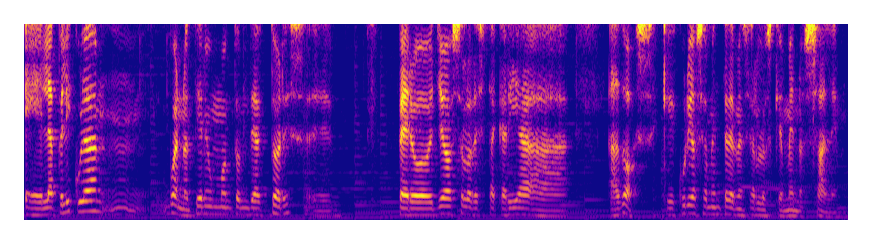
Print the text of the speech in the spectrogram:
Eh, la película, mm, bueno, tiene un montón de actores, pero yo solo destacaría a, a dos, que curiosamente deben ser los que menos salen.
